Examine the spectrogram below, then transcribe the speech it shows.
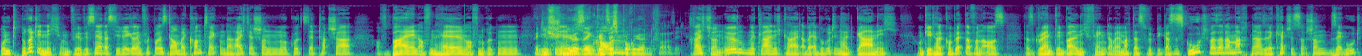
Und berührt ihn nicht. Und wir wissen ja, dass die Regel im Football ist Down by Contact und da reicht ja schon nur kurz der Toucher aufs Bein, auf den Helm, auf den Rücken. Wenn Die die müssen ja Schnürsenkel sich berühren quasi. Reicht schon. Irgendeine Kleinigkeit, aber er berührt ihn halt gar nicht und geht halt komplett davon aus, dass Grant den Ball nicht fängt. Aber er macht das wirklich, das ist gut, was er da macht. Ne? Also der Catch ist schon sehr gut,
